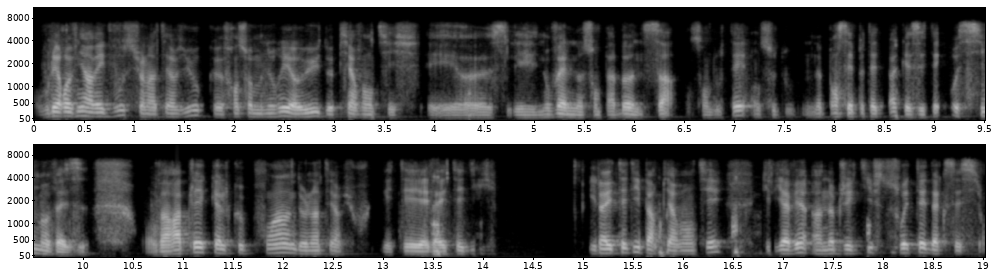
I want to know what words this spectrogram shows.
On voulait revenir avec vous sur l'interview que François Monoury a eue de Pierre Ventier. Et euh, les nouvelles ne sont pas bonnes, ça, on s'en doutait. On se ne pensait peut-être pas qu'elles étaient aussi mauvaises. On va rappeler quelques points de l'interview. Il, il a été dit il a été dit par Pierre Ventier qu'il y avait un objectif souhaité d'accession.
